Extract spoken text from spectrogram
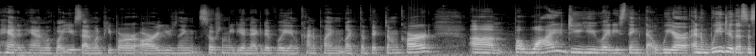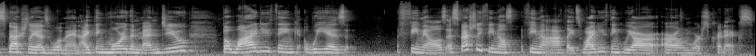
hand in hand with what you said when people are, are using social media negatively and kind of playing like the victim card. Um, but why do you ladies think that we are, and we do this especially as women, I think more than men do, but why do you think we as females, especially females, female athletes, why do you think we are our own worst critics?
